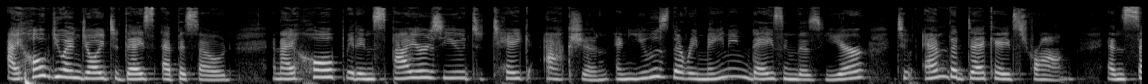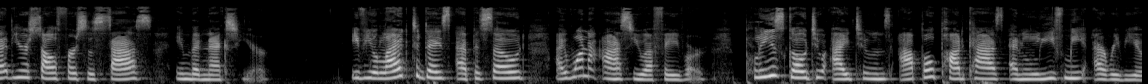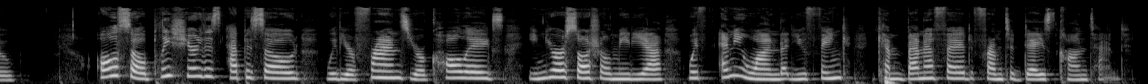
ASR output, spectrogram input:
I hope you enjoyed today's episode, and I hope it inspires you to take action and use the remaining days in this year to end the decade strong and set yourself for success in the next year. If you like today's episode, I want to ask you a favor. Please go to iTunes, Apple Podcasts, and leave me a review. Also, please share this episode with your friends, your colleagues, in your social media, with anyone that you think can benefit from today's content.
